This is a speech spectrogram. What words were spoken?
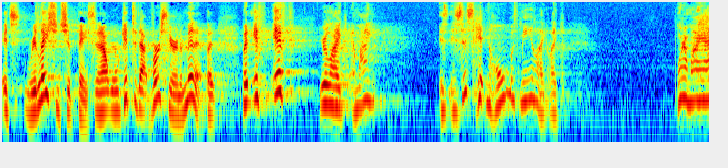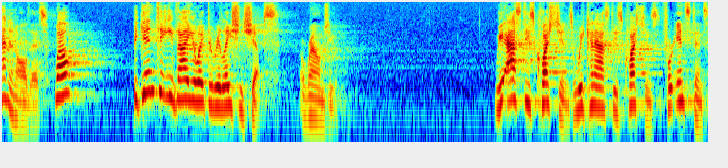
it's relationship based. And I, we'll get to that verse here in a minute. But, but if, if you're like, am I, is, is this hitting home with me? Like, like, where am I at in all this? Well, begin to evaluate the relationships around you. We ask these questions. We can ask these questions. For instance,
